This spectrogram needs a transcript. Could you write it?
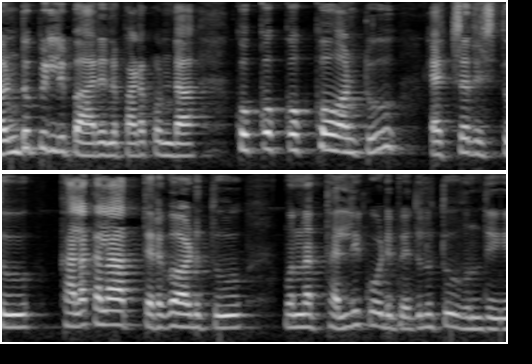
గండు పిల్లి బారిన పడకుండా కుక్కో కుక్కో అంటూ హెచ్చరిస్తూ కలకలా తిరగాడుతూ ఉన్న తల్లి కోడి బెదులుతూ ఉంది.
